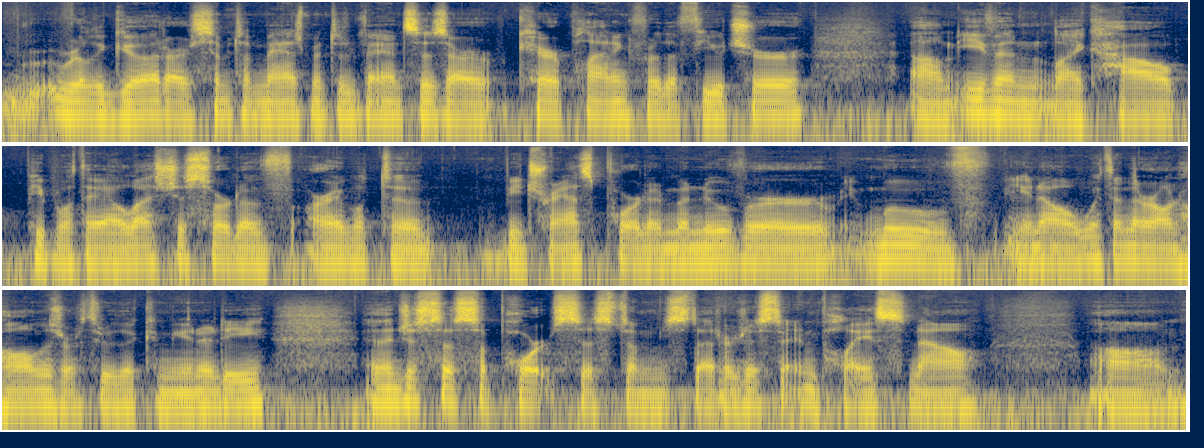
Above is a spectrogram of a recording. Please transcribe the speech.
really good, our symptom management advances, our care planning for the future, um, even like how people with ALS just sort of are able to be transported, maneuver, move, you know, within their own homes or through the community, and then just the support systems that are just in place now. Um,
